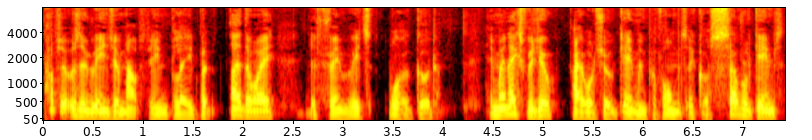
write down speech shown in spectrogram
Perhaps it was a range of maps being played, but either way, the frame rates were good. In my next video, I will show gaming performance across several games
